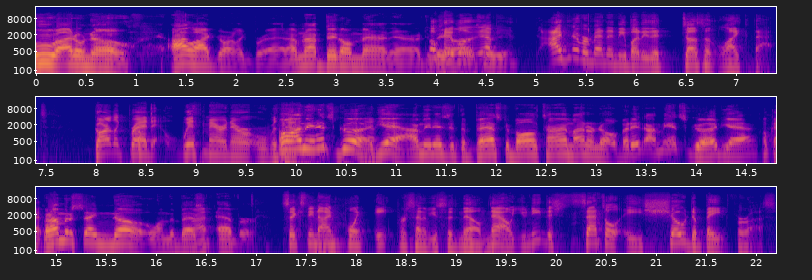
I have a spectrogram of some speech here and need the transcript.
Ooh, I don't know. I like garlic bread. I'm not big on marinara. To Okay, be well, I mean, I've never met anybody that doesn't like that. Garlic bread with marinara or without. Oh, I mean, it's good. Yeah. I mean, is it the best of all time? I don't know, but it. I mean, it's good. Yeah. Okay. But I'm going to say no on the best Right. ever. 69.8% of you said no. Now, you need to settle a show debate for us.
